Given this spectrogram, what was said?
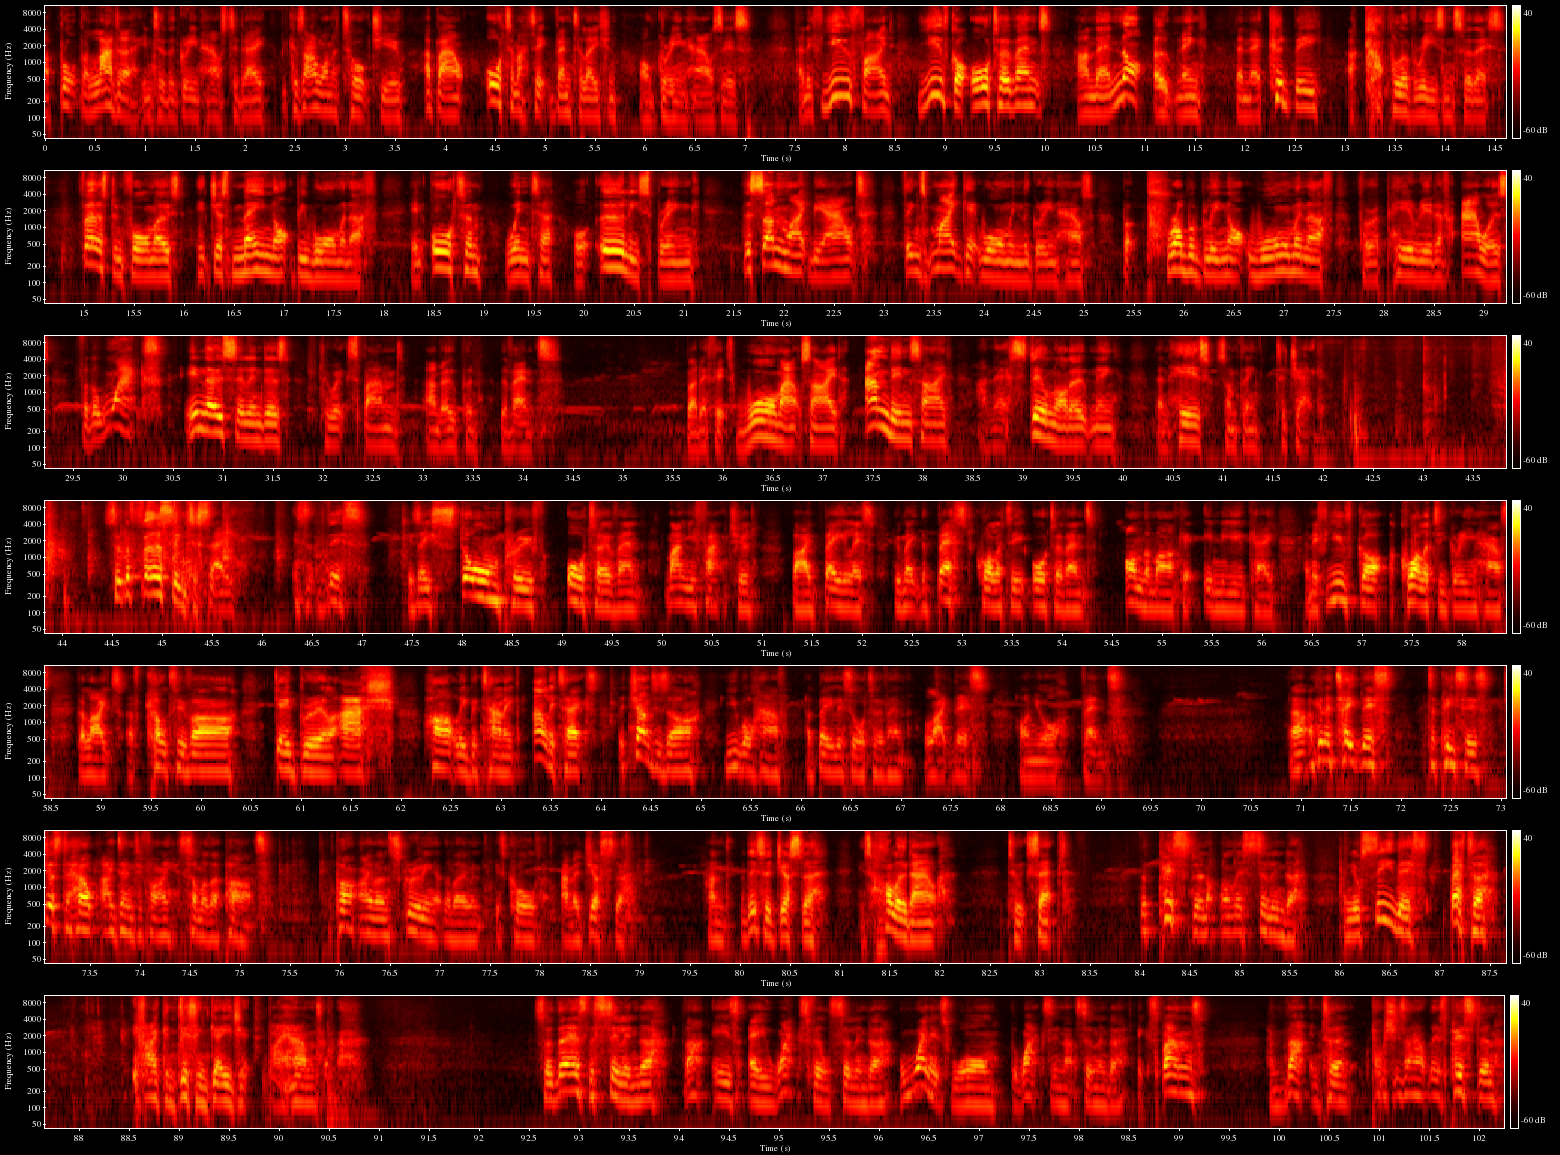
I've brought the ladder into the greenhouse today because I want to talk to you about automatic ventilation on greenhouses. And if you find you've got auto vents and they're not opening, then there could be a couple of reasons for this. First and foremost, it just may not be warm enough. In autumn, winter, or early spring, the sun might be out, things might get warm in the greenhouse, but probably not warm enough for a period of hours for the wax in those cylinders to expand and open the vents. But if it's warm outside and inside and they're still not opening, then here's something to check. So the first thing to say is that this is a storm-proof auto vent manufactured by Bayliss, who make the best quality auto vents on the market in the UK. And if you've got a quality greenhouse, the likes of Cultivar, Gabriel Ash, Hartley Botanic, Alitex, the chances are you will have a Bayliss auto vent like this on your vents. Now I'm going to take this to pieces just to help identify some of the parts. The part I'm unscrewing at the moment is called an adjuster and this adjuster is hollowed out to accept the piston on this cylinder. And you'll see this better if I can disengage it by hand. So there's the cylinder. That is a wax filled cylinder. And when it's warm, the wax in that cylinder expands and that in turn pushes out this piston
